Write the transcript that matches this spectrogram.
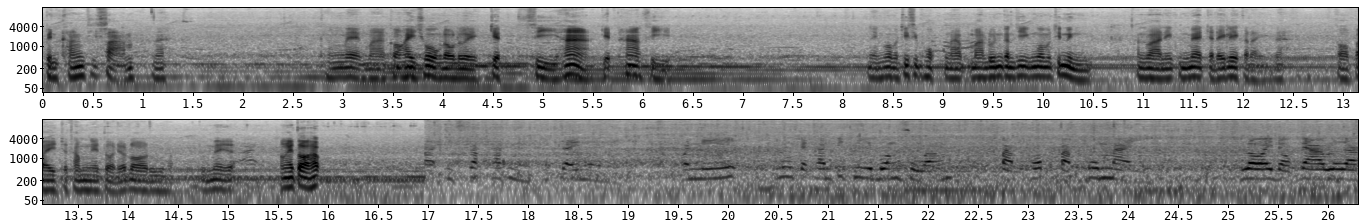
เป็นครั้งที่สามนะครั้งแรกมาก็ให้โชคเราเลยเจ็ดสี่ห้าเจ็ดห้าสี่ในงวดวันที่สิบหกนะครับ มาลุ้นกันที่งวดวันที่หนึ่งธันวานี้คุณแม่จะได้เลขอะไรนะต่อไปจะทำไงต่อเดี๋ยวรอดูครับ คุณแม่จะทำไงต่อครับ สักพักหนึ่งใจหนึ่งวันนี้ลูกจะทำพิธีบวงสรวง ปรับภพปรับภูมิใหม่ลอยดอกดาวเรือง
